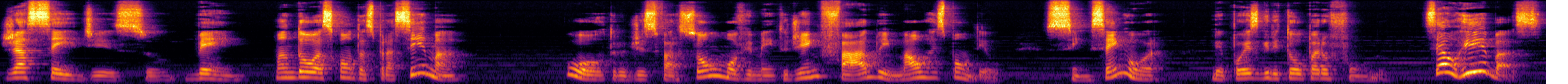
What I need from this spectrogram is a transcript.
Já sei disso. Bem, mandou as contas para cima? O outro disfarçou um movimento de enfado e mal respondeu. Sim, senhor. Depois gritou para o fundo: Seu Ribas!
